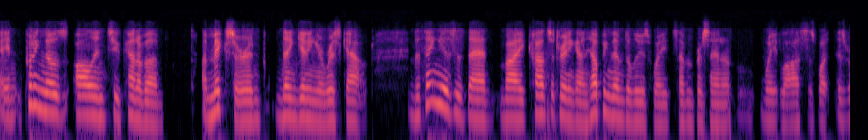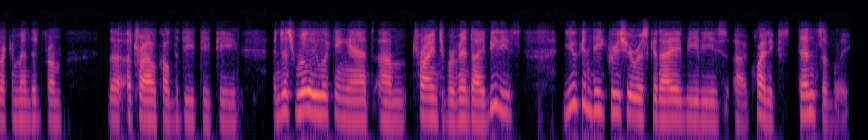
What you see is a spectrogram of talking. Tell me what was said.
And putting those all into kind of a, a mixer and then getting a risk out. The thing is, is that by concentrating on helping them to lose weight, 7% of weight loss is what is recommended from the, a trial called the DPP, and just really looking at um, trying to prevent diabetes, you can decrease your risk of diabetes uh, quite extensively.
